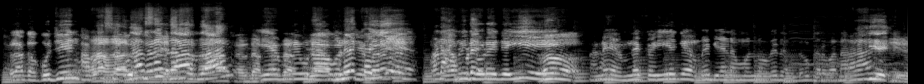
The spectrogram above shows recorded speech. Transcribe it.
પેલા ગગુજી સરદાર જોડે જઈએ હા. અને એમને કહીએ કે અમે બે નંબરનો હવે ધંધો કરવાના. છીએ.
